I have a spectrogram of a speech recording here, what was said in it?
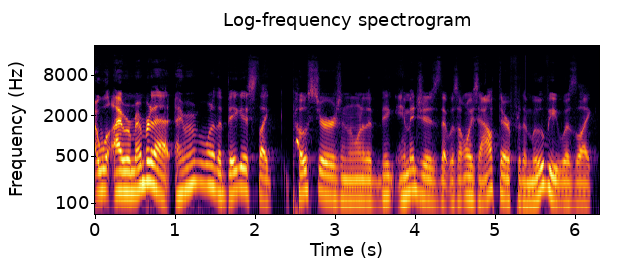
well, I remember that. I remember one of the biggest like posters and one of the big images that was always out there for the movie was like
